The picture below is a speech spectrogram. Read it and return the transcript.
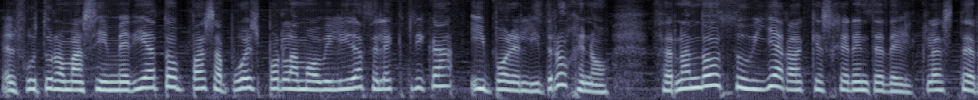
El futuro más inmediato pasa pues por la movilidad eléctrica y por el hidrógeno. Fernando Zubillaga, que es gerente del clúster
